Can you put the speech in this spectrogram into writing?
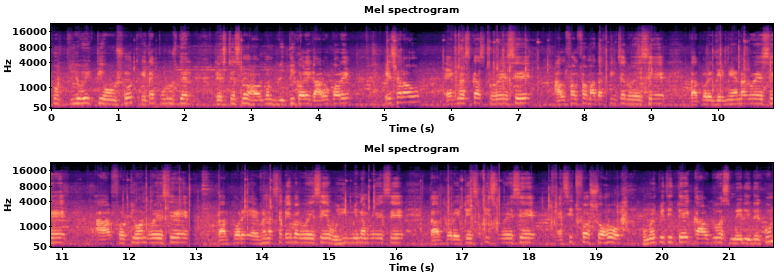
খুব প্রিয় একটি ঔষধ। এটা পুরুষদের টেস্টেস্টোন হরমোন বৃদ্ধি করে, গাঢ় করে। এছাড়াও অ্যাগনাসকাস্ট রয়েছে, আলফালফা মাদার টিংচার রয়েছে, তারপরে ডেমিয়ানা রয়েছে, আর ফোরটি ওয়ান রয়েছে, তারপরে অ্যাভেনাসেটাইবার রয়েছে ওহিমিনাম রয়েছে, তারপরে টেস্টিস রয়েছে, অ্যাসিড ফস সহ হোমিওপ্যাথিতে কার্ডুয়াস মেরি। দেখুন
